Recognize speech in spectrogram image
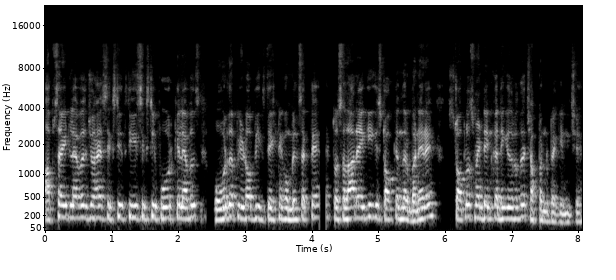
अपसाइड लेवल जो है सिक्सटी थ्री सिक्सटी फोर के levels over the period of weeks देखने को मिल सकते हैं। तो सलाह रहेगी कि स्टॉक के अंदर बने रहे स्टॉप लॉस मेंटेन करने की ज़रूरत है छप्पन रुपए के नीचे।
